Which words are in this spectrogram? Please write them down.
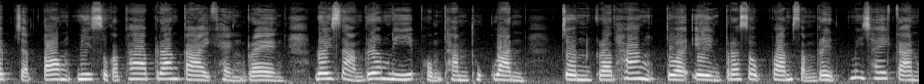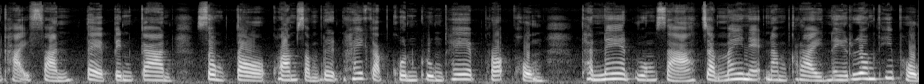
พจะต้องมีสุขภาพร่างกายแข็งแรง โดย 3 เรื่องนี้ผมทำทุกวันจนกระทั่งตัวเองประสบความสำเร็จไม่ใช่การขายฝัน แต่เป็นการส่งต่อความสำเร็จให้กับคนกรุงเทพ เพราะผมธเนศวงศาจะไม่แนะนำใครในเรื่องที่ผม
